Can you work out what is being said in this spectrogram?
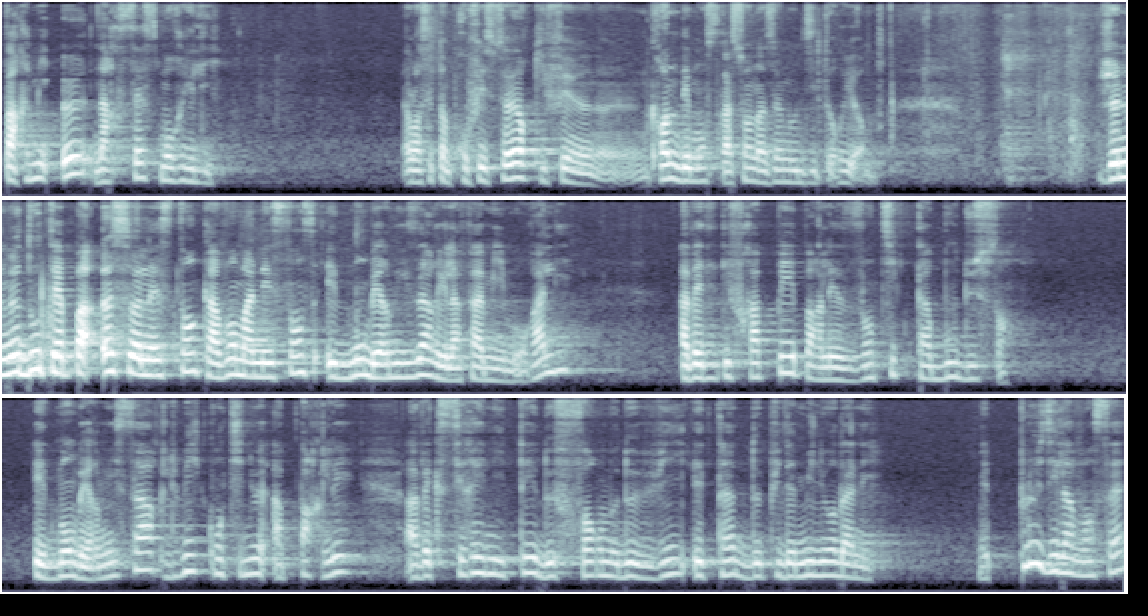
Parmi eux, Narcisse Morelli. Alors c'est un professeur qui fait une grande démonstration dans un auditorium. Je ne me doutais pas un seul instant qu'avant ma naissance, Edmond Bernizard et la famille Morali avaient été frappés par les antiques tabous du sang. Edmond Bernissard, lui, continuait à parler avec sérénité de formes de vie éteintes depuis des millions d'années. Mais plus il avançait,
